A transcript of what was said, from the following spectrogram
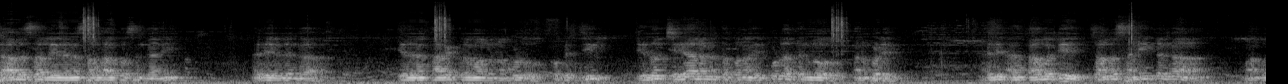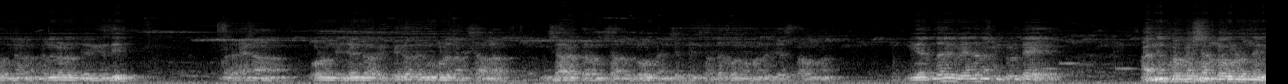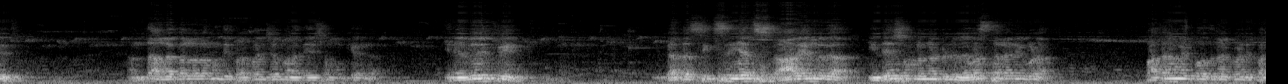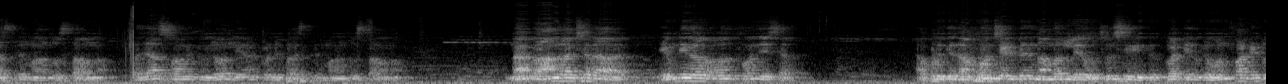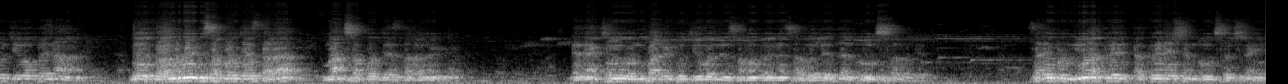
చాలాసార్లు ఏదైనా సలహా కోసం కానీ అదేవిధంగా ఏదైనా కార్యక్రమాలు ఉన్నప్పుడు ఒక జీల్ ఏదో చేయాలన్న తపన ఎప్పుడు అతనిలో కనపడేది. అది కాబట్టి చాలా సన్నిహితంగా మాతో మె- మెలగడం జరిగింది. మరి ఆయన కూడా నిజంగా వ్యక్తిగతంగా కూడా నాకు చాలా విచారకరం చాలా లోటు అని చెప్పి సందర్భంగా మనం చేస్తా ఉన్నా. మీ అందరి వేదన వింటుంటే అన్ని ప్రొఫెషన్లో కూడా ఉంది అంత అల్లకల్లో ఉంది ఈ ప్రపంచం మన దేశం ముఖ్యంగా. ఇన్ ఎవరీ ఫీల్డ్ గత సిక్స్ ఇయర్స్ ఆరేళ్ళుగా ఈ దేశంలో ఉన్నటువంటి వ్యవస్థలన్నీ కూడా పతనమైపోతున్నటువంటి పరిస్థితి మనం చూస్తా ఉన్నాం. ప్రజాస్వామిక విలువ లేనటువంటి పరిస్థితి మనం చూస్తా ఉన్నాం. నాకు ఆంధ్రాక్షర ఎండి గారు ఒకరోజు ఫోన్ చేశారు. అప్పుడు నా ఫోన్ చేయడం నంబర్ లేవు చూసి వన్ ఫార్టీ టూ జీవో పైన మీరు గవర్నమెంట్ సపోర్ట్ చేస్తారా? మాకు సపోర్ట్ చేస్తారా అని అడిగారు. నేను యాక్చువల్గా వన్ ఫార్టీ టూ జీవో నేను సమగ్రంగా చదవలేదు దాని రూల్స్ చదవలేదు సరే ఇప్పుడు న్యూ అక్రే అక్రిడేషన్ రూల్స్ వచ్చినాయి.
